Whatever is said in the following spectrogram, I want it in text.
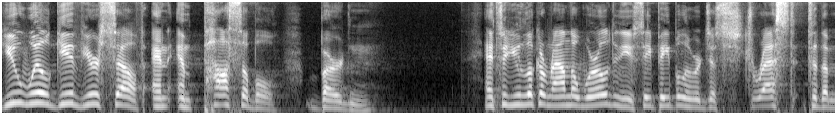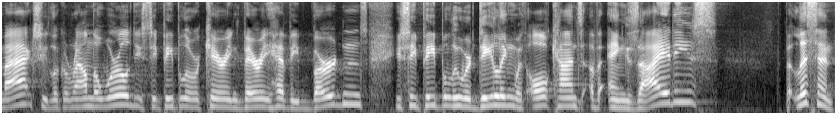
you will give yourself an impossible burden. And so you look around the world and you see people who are just stressed to the max. You look around the world, you see people who are carrying very heavy burdens. You see people who are dealing with all kinds of anxieties. But listen,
